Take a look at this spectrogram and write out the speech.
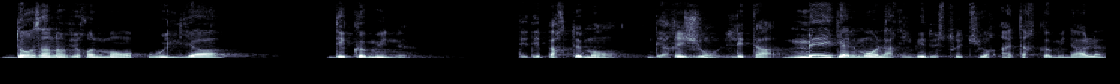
Dans un environnement où il y a des communes, des départements, des régions, l'État, mais également l'arrivée de structures intercommunales,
